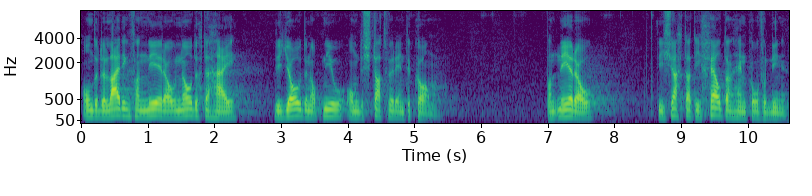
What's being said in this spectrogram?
Onder de leiding van Nero nodigde hij de Joden opnieuw om de stad weer in te komen. Want Nero, die zag dat hij geld aan hen kon verdienen.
